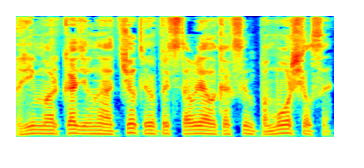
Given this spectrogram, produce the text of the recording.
Римма Аркадьевна отчетливо представляла, как сын поморщился,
